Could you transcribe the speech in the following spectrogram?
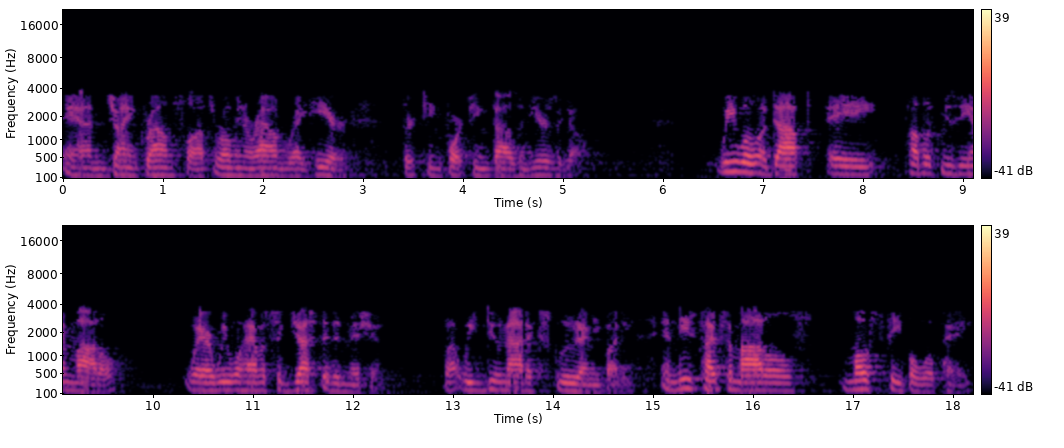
and giant ground sloths roaming around right here 13, 14,000 years ago. We will adopt a public museum model where we will have a suggested admission, but we do not exclude anybody. In these types of models, most people will pay.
